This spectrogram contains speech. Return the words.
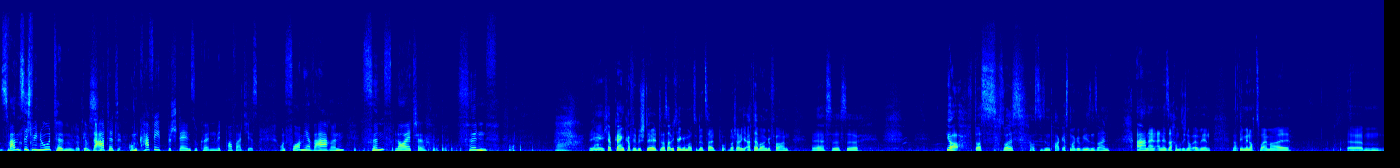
20 Minuten Wirklich? gewartet, um Kaffee bestellen zu können mit Poffertjes. Und vor mir waren fünf Leute. Fünf. Ja. Ich habe keinen Kaffee bestellt. Was habe ich denn gemacht zu der Zeit? Wahrscheinlich Achterbahn gefahren. Ja, es ist, äh ja, das soll es aus diesem Park erstmal gewesen sein. Ah, nein, eine Sache muss ich noch erwähnen. Nachdem wir noch zweimal ähm,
